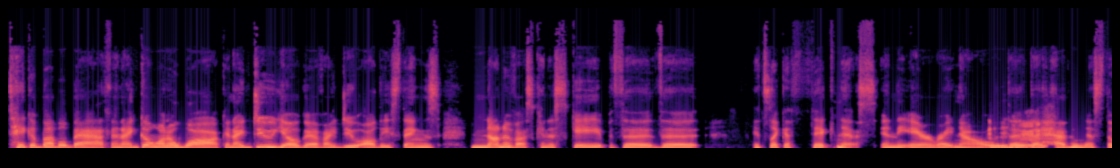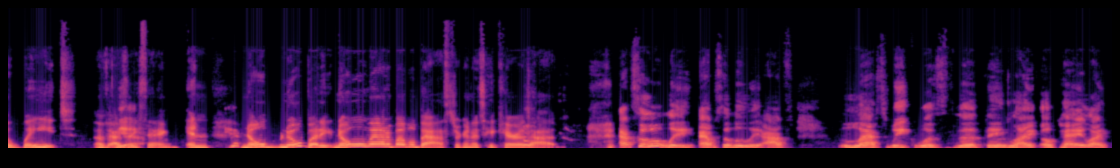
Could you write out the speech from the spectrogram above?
take a bubble bath and I go on a walk and I do yoga, if I do all these things, none of us can escape the the it's like a thickness in the air right now mm-hmm. the the mm-hmm. heaviness the weight of everything yeah. and yeah. no nobody no amount of bubble baths are going to take care of that absolutely absolutely i've last week was the thing like okay like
